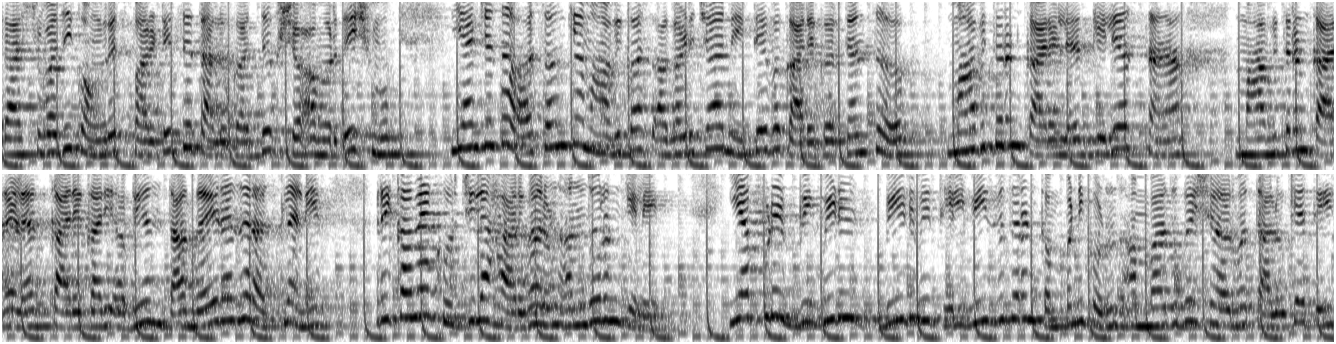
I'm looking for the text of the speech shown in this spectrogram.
राष्ट्रवादी काँग्रेस पार्टीचे तालुकाध्यक्ष अमर देशमुख यांच्यासह असंख्य महाविकास आघाडीच्या नेते व कार्यकर्त्यांसह महावितरण कार्यालयात गेले असताना महावितरण कार्यालयात कार्यकारी अभियंता गैरहजर असल्याने रिकाम्या खुर्चीला हार घालून आंदोलन केले. यापुढे बी- बीड बीड येथील वीज वितरण कंपनीकडून अंबाजोगाई शहर व तालुक्यातील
